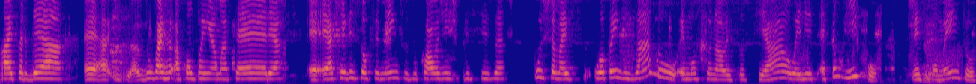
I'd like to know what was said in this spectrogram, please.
vai perder a, é, a não vai acompanhar a matéria. É, é, aquele sofrimento do qual a gente precisa. Puxa, mas o aprendizado emocional e social ele é tão rico nesse momento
